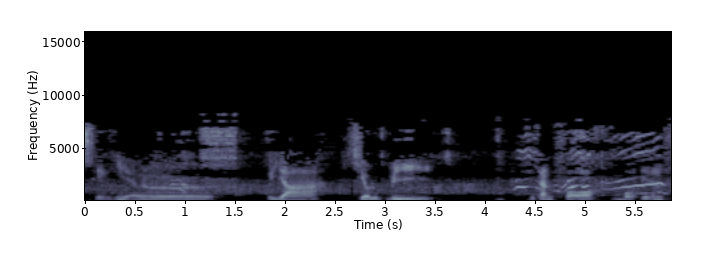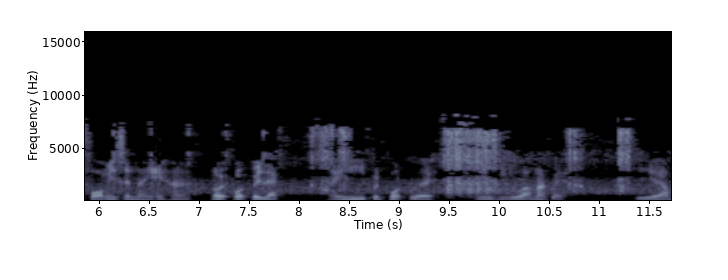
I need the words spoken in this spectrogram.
เสียงเฮียเออยาเคียวลูกบี้ดิทันฟอร์บทดิทันฟอร์มิสไนไอ้ห่าโอ้ยโอ้ยโอ้ยแหลกไอ้เปิดบทเลยนี่ยิงรัวมากเลย เยี่ยม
